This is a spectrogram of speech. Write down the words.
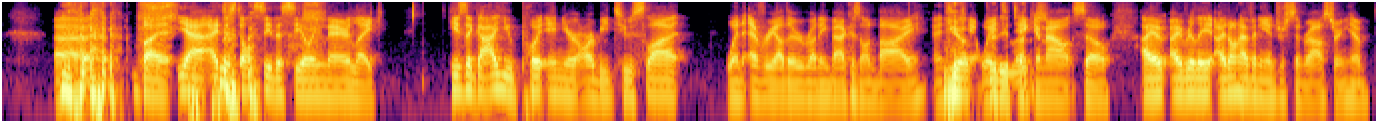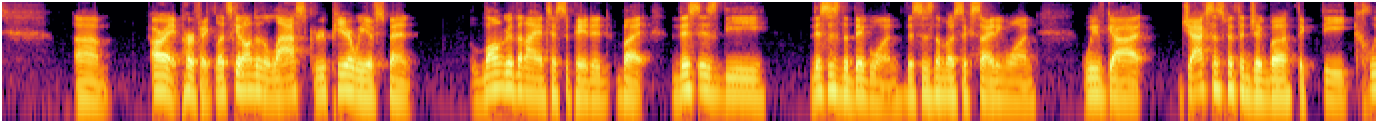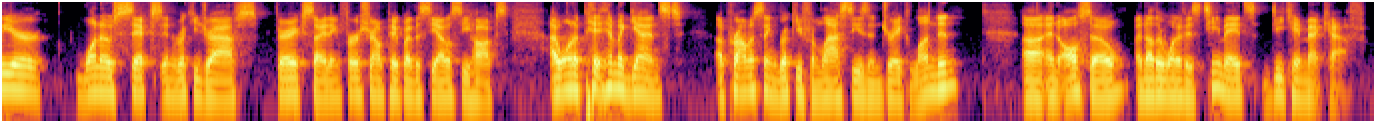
Uh, but yeah, I just don't see the ceiling there. Like he's a guy you put in your RB two slot when every other running back is on bye, and you Yep, can't wait to pretty take him out. So I, I really, I don't have any interest in rostering him. Um, all right, perfect. Let's get on to the last group here. We have spent longer than I anticipated, but this is the, this is the big one. This is the most exciting one. We've got Jaxon Smith-Njigba, the the clear 106 in rookie drafts. Very exciting. First round pick by the Seattle Seahawks. I want to pit him against a promising rookie from last season, Drake London, uh, and also another one of his teammates, DK Metcalf.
